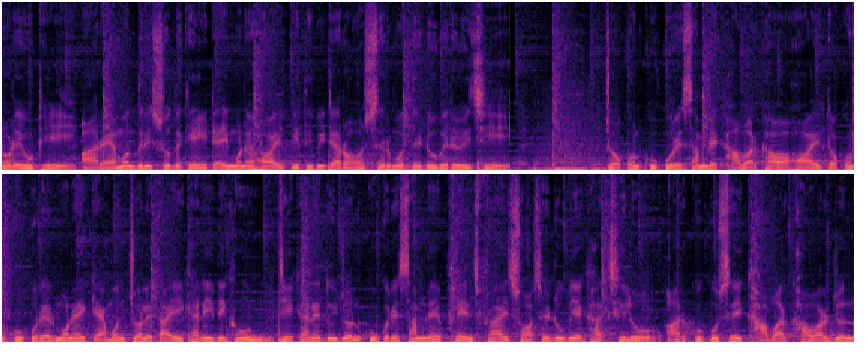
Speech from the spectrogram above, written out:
নড়ে ওঠে আর এমন দৃশ্য দেখে এটাই মনে হয় পৃথিবীটা রহস্যের মধ্যে ডুবে রয়েছে। যখন কুকুরের সামনে খাবার খাওয়া হয়, তখন কুকুরের মনে কেমন চলে তা এখানেই দেখুন। যেখানে দুইজন কুকুরের সামনে ফ্রেঞ্চ ফ্রাই সসে ডুবিয়ে খাচ্ছিল, আর কুকুর সেই খাবার খাওয়ার জন্য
